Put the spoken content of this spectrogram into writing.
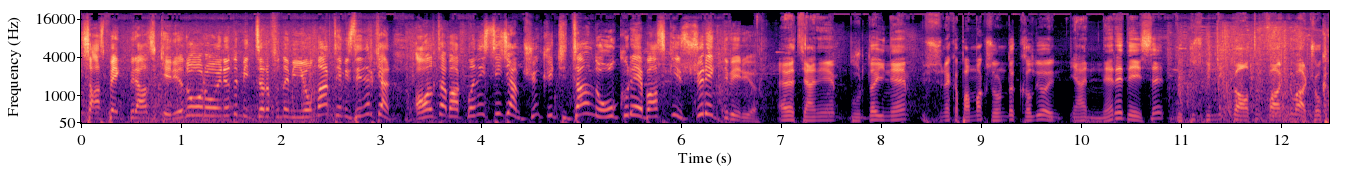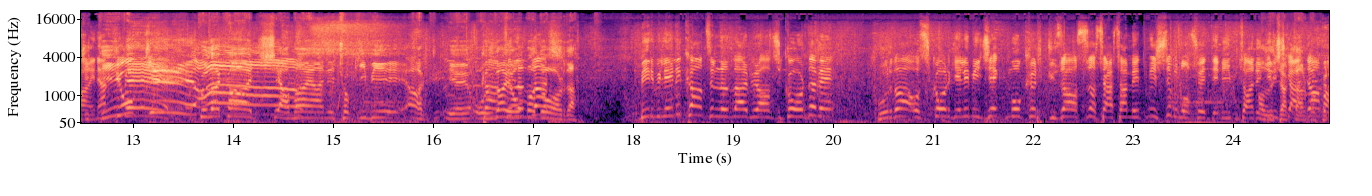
Suspect birazcık geriye doğru oynadı. Mid tarafında minyonlar temizlenirken alta bakmanı isteyeceğim. Çünkü Titan da o kuleye baskıyı sürekli veriyor. Evet yani burada yine üstüne kapanmak zorunda kalıyor. Yani neredeyse 9000'lik bir altın farkı var. Çok Kaynak ciddi yok ve ki! kulak aç ama yani çok iyi bir e, Kandırıldılar. olmadı orada. Birbirlerini counterladılar birazcık orada ve Burada o skor gelemeyecek. Mocker güzel aslında sersem etmişti. Bu Nosfet'ten iyi bir tane giriş Alacaklar geldi ama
